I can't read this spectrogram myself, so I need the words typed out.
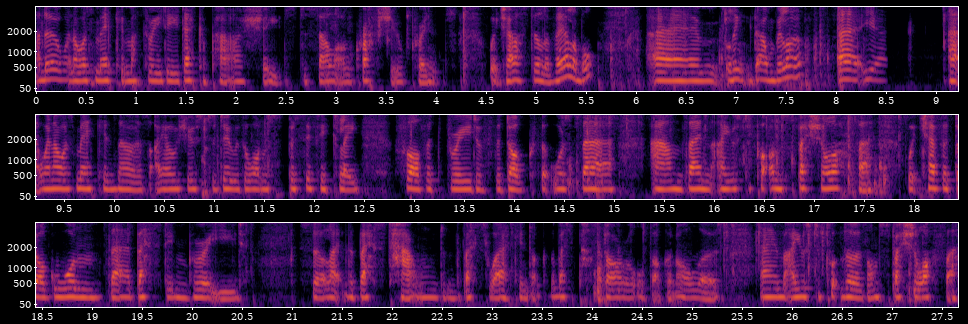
I know when I was making my 3D decoupage sheets to sell on Craftsuprint, which are still available, um, link down below, uh, yeah. Uh, when I was making those, I always used to do the ones specifically for the breed of the dog that was there. And then I used to put on special offer whichever dog won their best in breed. So like the best hound and the best working dog, the best pastoral dog and all those. Um, I used to put those on special offer.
